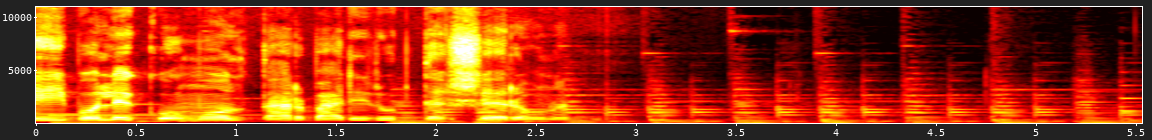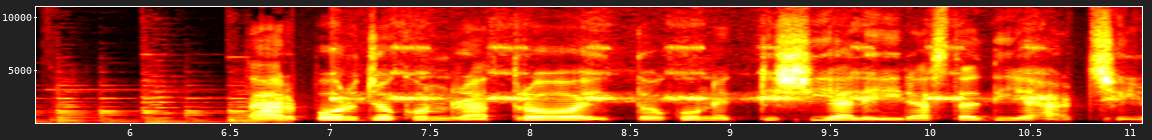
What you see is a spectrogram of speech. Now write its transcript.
এই বলে কোমল তার বাড়ির উদ্দেশ্যে রওনা তারপর যখন রাত্র হয় তখন একটি শিয়াল এই রাস্তা দিয়ে হাঁটছিল।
